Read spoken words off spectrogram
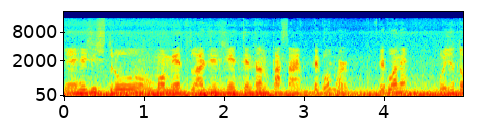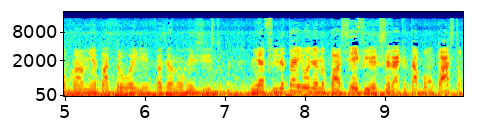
é, registrou o momento lá de gente tentando passar. Pegou, amor? Pegou, né? Hoje eu tô com a minha patroa aí fazendo um registro. Minha filha tá aí olhando o pasto. E aí, filha, será que tá bom o pasto?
